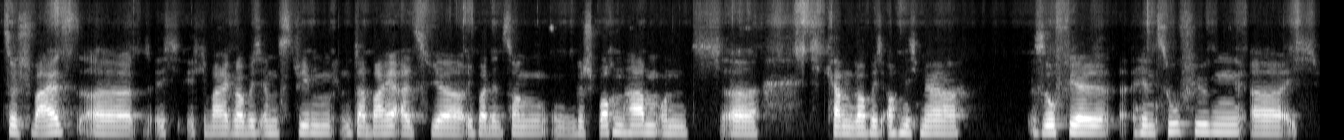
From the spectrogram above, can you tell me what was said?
zur Schweiz. Äh, ich, ich war ja, glaube ich, im Stream dabei, als wir über den Song gesprochen haben und äh, ich kann, glaube ich, auch nicht mehr so viel hinzufügen. Äh, ich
